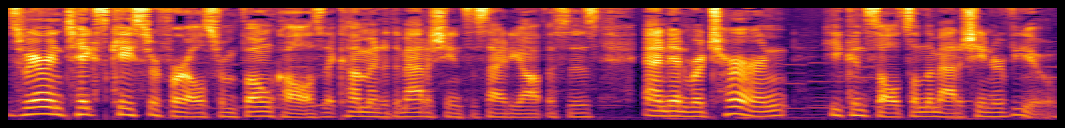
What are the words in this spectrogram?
Zwerin takes case referrals from phone calls that come into the Mattachine Society offices, and in return, he consults on the Mattachine Review.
